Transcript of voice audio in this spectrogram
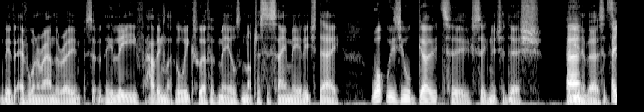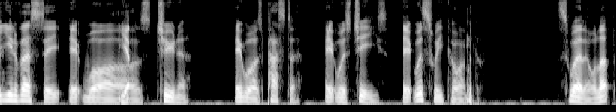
with everyone around the room, so they leave having like a week's worth of meals and not just the same meal each day. What was your go-to signature dish at Uh, university? At university, it was tuna, it was pasta, it was cheese, it was sweet corn. Swirl it all up,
